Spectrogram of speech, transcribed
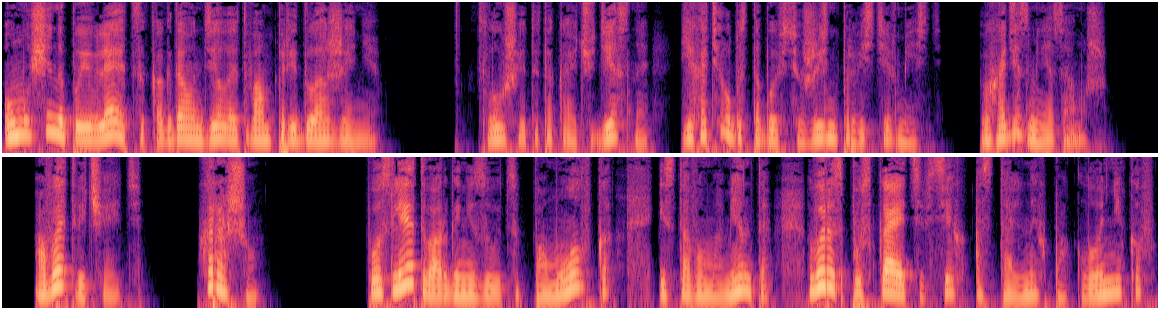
у мужчины появляется, когда он делает вам предложение. «Слушай, ты такая чудесная, я хотел бы с тобой всю жизнь провести вместе. Выходи за меня замуж». А вы отвечаете «Хорошо». После этого организуется помолвка, и с того момента вы распускаете всех остальных поклонников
